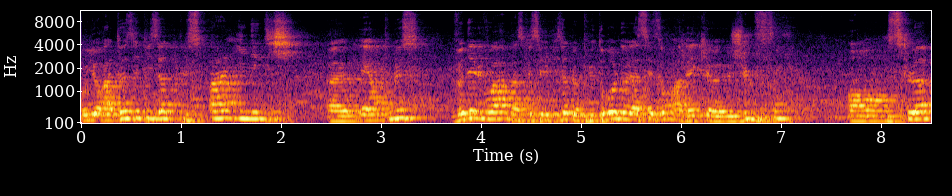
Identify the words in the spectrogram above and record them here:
où il y aura deux épisodes plus un inédit. Et en plus, venez le voir parce que c'est l'épisode le plus drôle de la saison avec Jules Fou en slub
